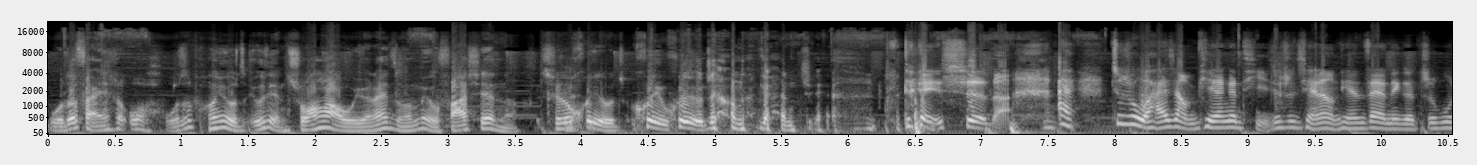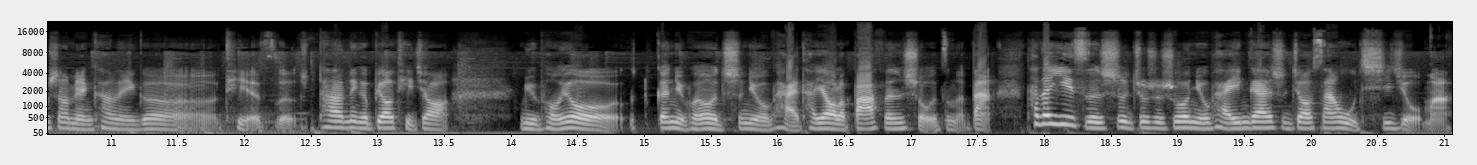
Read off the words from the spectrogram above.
我的反应是哇，我这朋友有点装啊，我原来怎么没有发现呢？其实会有会会有这样的感觉。对，是的，哎，就是我还想偏个题，就是前两天在那个知乎上面看了一个帖子，它那个标题叫。女朋友跟女朋友吃牛排，他要了八分熟怎么办？他的意思是，就是说牛排应该是叫三五七九嘛，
